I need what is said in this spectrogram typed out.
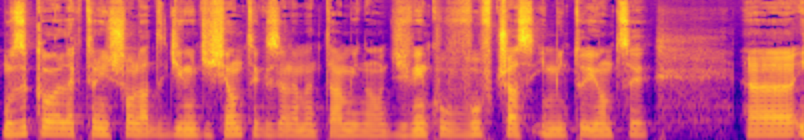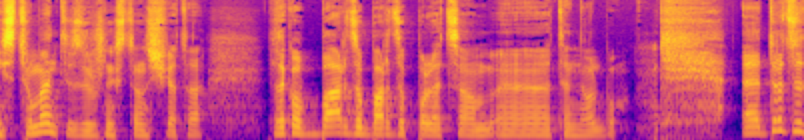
muzyką elektroniczną lat 90. z elementami no, dźwięków wówczas imitujących e, instrumenty z różnych stron świata. Dlatego bardzo, bardzo polecam e, ten album. E, drodzy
